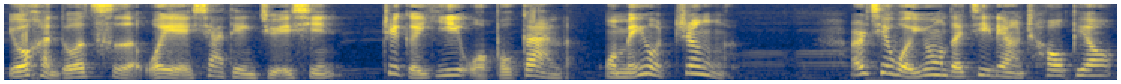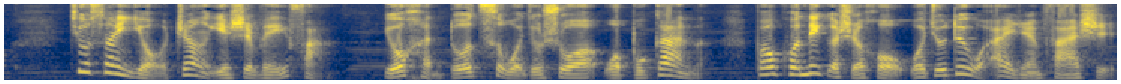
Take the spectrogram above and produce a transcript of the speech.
有很多次，我也下定决心，这个医我不干了，我没有证啊，而且我用的剂量超标，就算有证也是违法。有很多次，我就说我不干了，包括那个时候，我就对我爱人发誓，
